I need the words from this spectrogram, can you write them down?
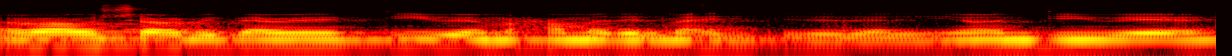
اوه أو شر بدوه دیو محمد المهدی تداری یان دیو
